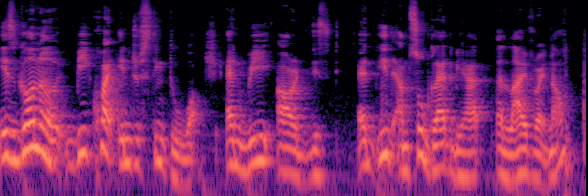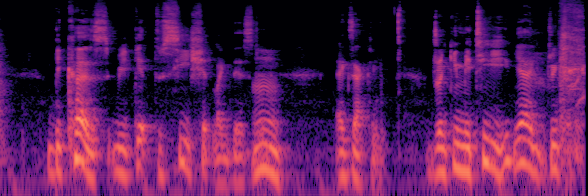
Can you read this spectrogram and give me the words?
is gonna be quite interesting to watch, and we are this. And it- I'm so glad to be ha- alive right now, because we get to see shit like this. Mm. Exactly. Drinking me tea. Yeah. drinking.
